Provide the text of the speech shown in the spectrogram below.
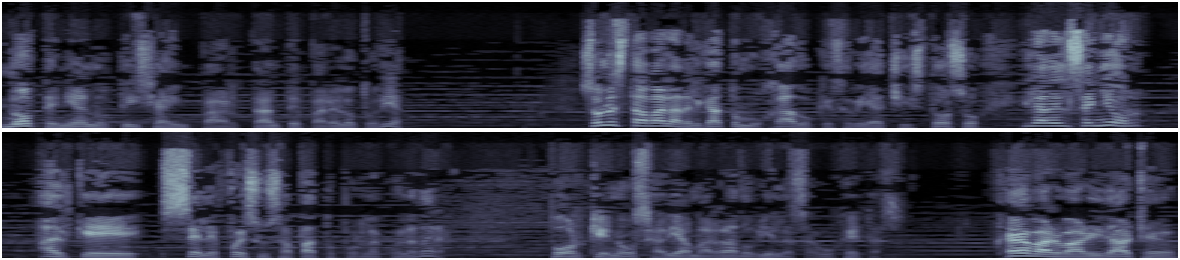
no tenía noticia importante para el otro día. Solo estaba la del gato mojado que se veía chistoso y la del señor al que se le fue su zapato por la coladera, porque no se había amarrado bien las agujetas. ¡Qué barbaridad, Teo!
